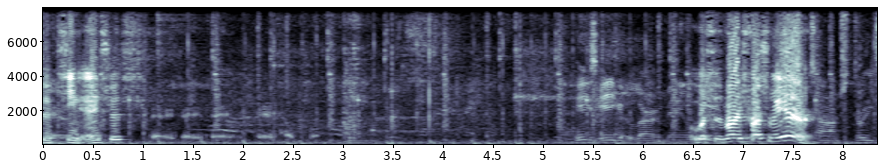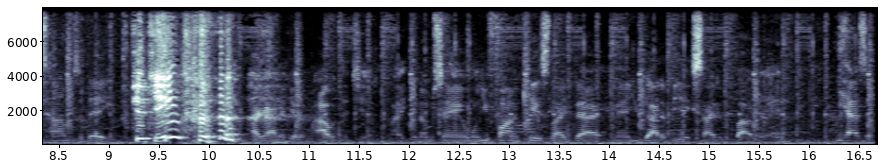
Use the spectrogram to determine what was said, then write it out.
15 inches? very, very, very, very helpful. He's eager to learn, man. What's his very freshman year? Times, three times a day. 15? I gotta get him out the gym. Like, you know what I'm saying? When you find kids like that, man, you gotta be excited about it. And he has a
